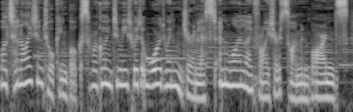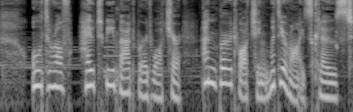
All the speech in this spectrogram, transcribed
Well, tonight in Talking Books, we're going to meet with award winning journalist and wildlife writer Simon Barnes, author of How to Be a Bad Bird Watcher and Bird Watching with Your Eyes Closed,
